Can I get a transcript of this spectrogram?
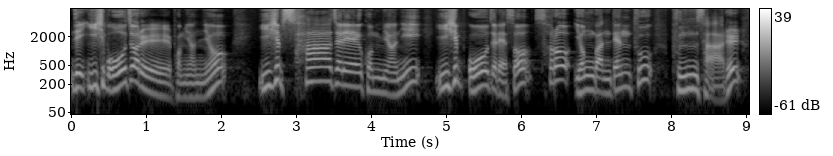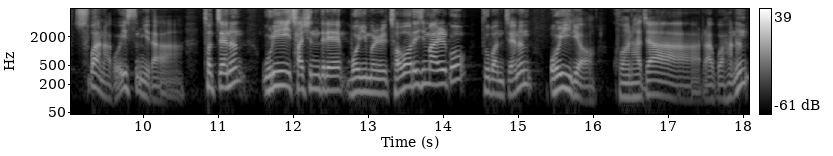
이제 25절을 보면요. 24절의 권면이 25절에서 서로 연관된 두 분사를 수반하고 있습니다. 첫째는 우리 자신들의 모임을 저버리지 말고 두 번째는 오히려 구원하자라고 하는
